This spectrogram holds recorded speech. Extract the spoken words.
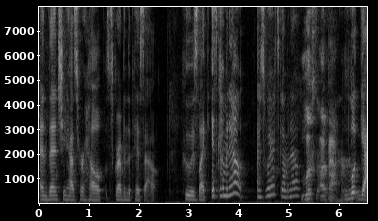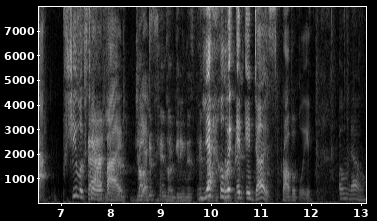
and then she has her help scrubbing the piss out. Who is like, "It's coming out. I swear it's coming out." Looks up at her. Look, yeah, she looks Sad, terrified. Like job yes, depends on getting this. yeah, off his li- carpet. and it does probably. Oh no,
